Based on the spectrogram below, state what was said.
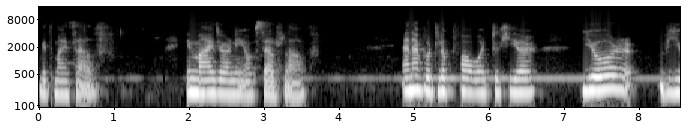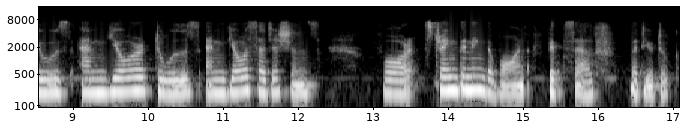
with myself in my journey of self love. And I would look forward to hear your views and your tools and your suggestions for strengthening the bond with self that you took.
